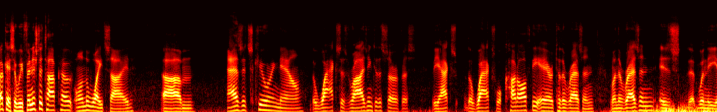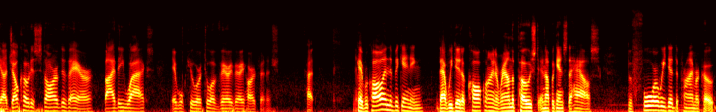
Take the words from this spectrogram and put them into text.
Okay, so we finished the top coat on the white side. Um, As it's curing now, the wax is rising to the surface. The, ax, the wax will cut off the air to the resin. When the resin is, when the uh, gel coat is starved of air by the wax, it will cure to a very, very hard finish. Cut. Okay, recall in the beginning that we did a caulk line around the post and up against the house before we did the primer coat.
